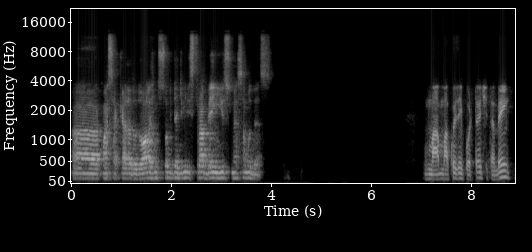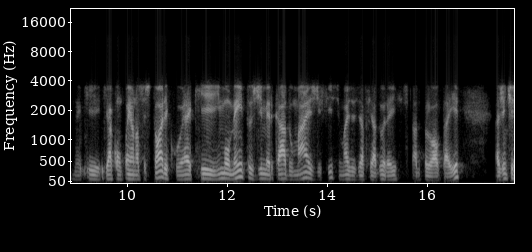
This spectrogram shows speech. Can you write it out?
ah, com essa queda do dólar. A gente soube administrar bem isso nessa mudança. Uma, uma, coisa importante também, né, que, que acompanha o nosso histórico, é que em momentos de mercado mais difícil, mais desafiador, aí, citado pelo Altair, a gente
